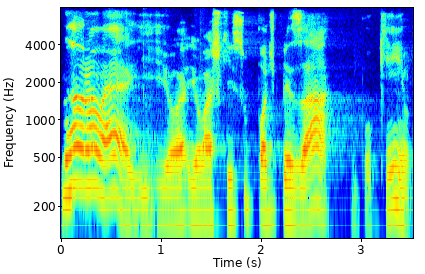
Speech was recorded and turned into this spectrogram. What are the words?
Não, não, é, e eu, eu acho que isso pode pesar um pouquinho.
